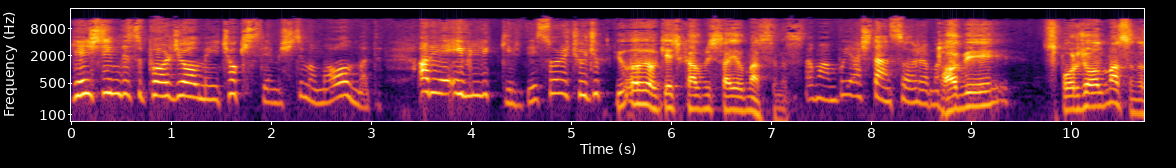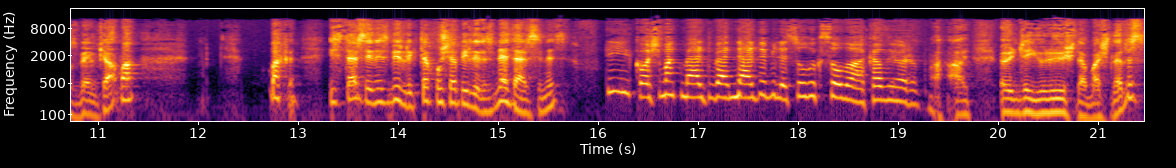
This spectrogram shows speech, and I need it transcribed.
Gençliğimde sporcu olmayı çok istemiştim ama olmadı. Araya evlilik girdi. Sonra çocuk... Yo yo geç kalmış sayılmazsınız. Aman bu yaştan sonra mı? Tabii sporcu olmazsınız belki ama... Bakın isterseniz birlikte koşabiliriz ne dersiniz? Değil koşmak merdivenlerde bile soluk soluğa kalıyorum. Ay, Önce yürüyüşle başlarız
